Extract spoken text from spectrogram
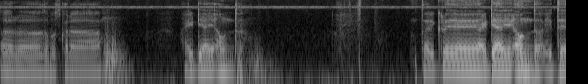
तर सपोज करा आय टी आय औंध. तर इकडे आय टी आय औंध इथे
